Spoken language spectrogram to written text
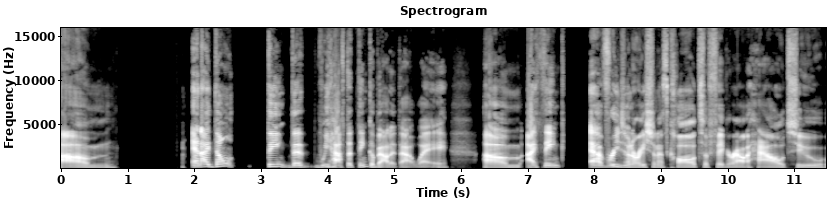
Um and I don't think that we have to think about it that way. Um I think every generation is called to figure out how to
